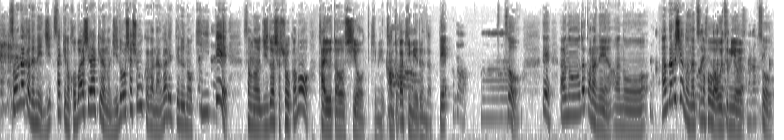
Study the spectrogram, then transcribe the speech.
その中でね、じさっきの小林明の自動車消化が流れてるのを聞いて、その自動車消化の替え歌をしようって決める、監督が決めるんだって。そう。で、あの、だからね、あのなんか、アンダルシアの夏の方は大泉洋そう、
